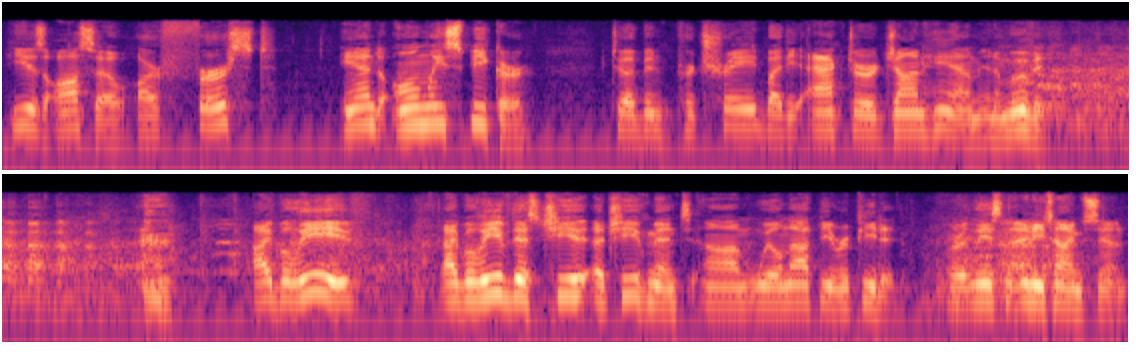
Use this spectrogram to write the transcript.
he is also our first and only speaker to have been portrayed by the actor Jon Hamm in a movie. I believe, I believe this achievement um, will not be repeated, or at least anytime soon.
